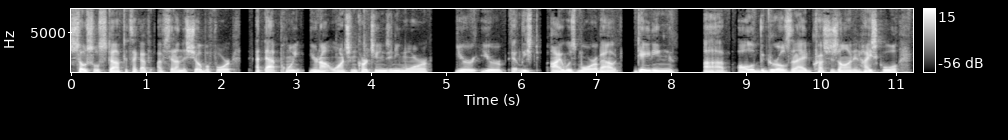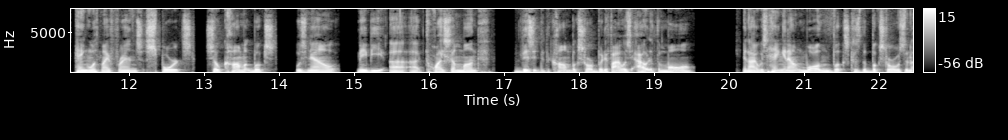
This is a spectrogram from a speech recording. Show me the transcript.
social stuff. It's like I've, I've said on the show before. At that point, you're not watching cartoons anymore. You're, you're, at least I was more about dating uh, all of the girls that I had crushes on in high school, hanging with my friends, sports. So comic books was now maybe a, a twice a month visit to the comic book store. But if I was out at the mall and I was hanging out in Walden Books because the bookstore was an,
